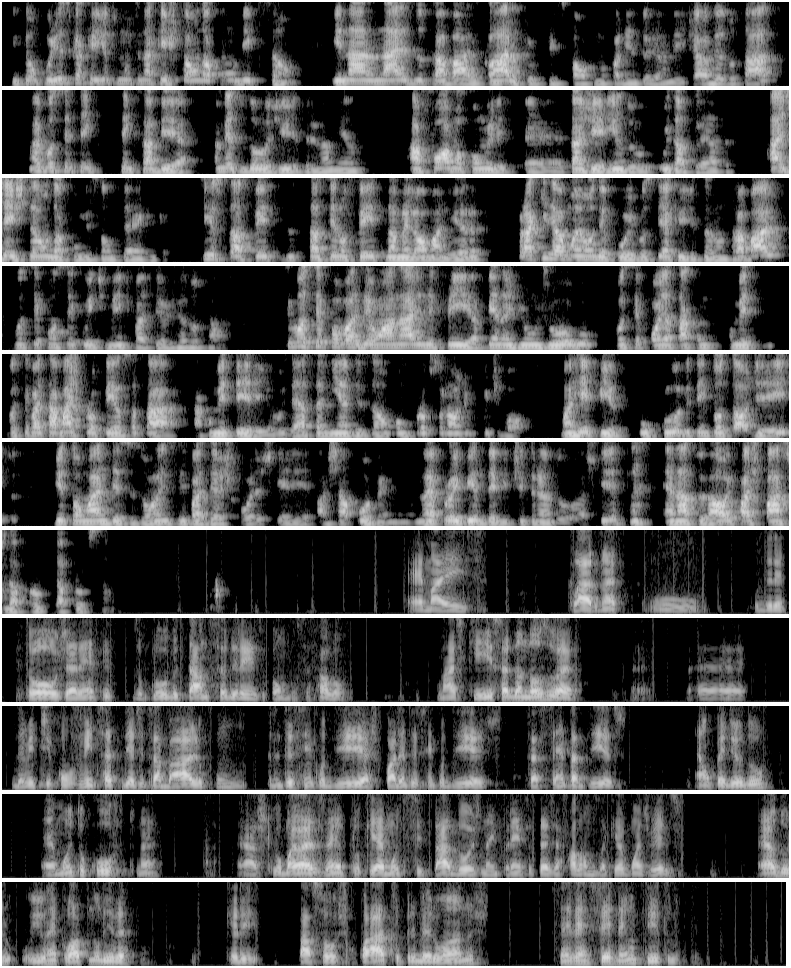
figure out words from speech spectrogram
Então, por isso que acredito muito na questão da convicção. E na análise do trabalho, claro que o principal, como eu falei anteriormente, é o resultado, mas você tem, tem que saber a metodologia de treinamento, a forma como ele está é, tá gerindo os atletas, a gestão da comissão técnica, se isso está tá sendo feito da melhor maneira, para que amanhã ou depois você acreditando no trabalho, você consequentemente vai ter os resultados. Se você for fazer uma análise fria apenas de um jogo, você pode estar com, você vai estar mais propenso a, estar, a cometer erros. Essa é a minha visão como profissional de futebol. Mas repito, o clube tem total direito de tomar decisões e fazer as escolhas que ele achar por bem. Não é proibido demitir treinador. Acho que é natural e faz parte da, da profissão. É, mas, claro, né? O, o diretor, o gerente do clube está no seu direito, como você falou. Mas que isso é danoso é. é, é demitir com 27 dias de trabalho, com 35 dias, 45 dias, 60 dias é um período é muito curto, né? Acho que o maior exemplo que é muito citado hoje na imprensa, até já falamos aqui algumas vezes, é o do Jurgen Klopp no Liverpool, que ele passou os quatro primeiros anos sem vencer nenhum título.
